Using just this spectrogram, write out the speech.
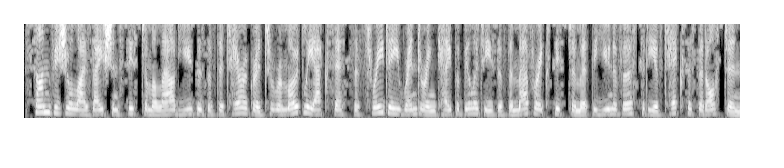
Sun Visualization System allowed users of the TeraGrid to remotely access the 3D rendering capabilities of the Maverick system at the University of Texas at Austin.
